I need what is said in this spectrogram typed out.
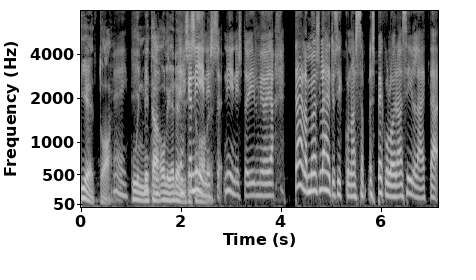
tietoa Ei. kuin mitä oli edellisissä Ehkä Niinistö, Niinistö-ilmiö. Ja täällä myös lähetysikkunassa spekuloidaan sillä, että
